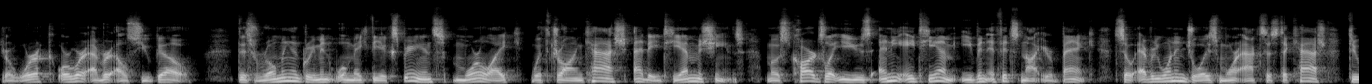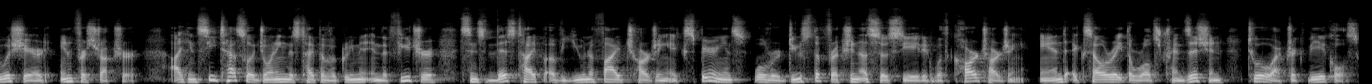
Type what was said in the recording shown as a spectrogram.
your work, or wherever else you go. This roaming agreement will make the experience more like withdrawing cash at ATM machines. Most cards let you use any ATM even if it's not your bank, so everyone enjoys more access to cash through a shared infrastructure. I can see Tesla joining this type of agreement in the future since this type of unified charging experience will reduce the friction associated with car charging and accelerate the world's transition to electric vehicles.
